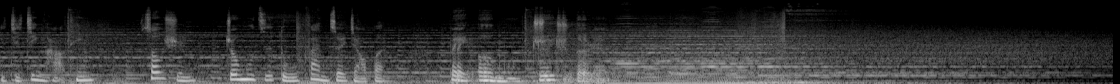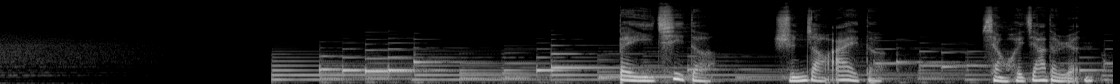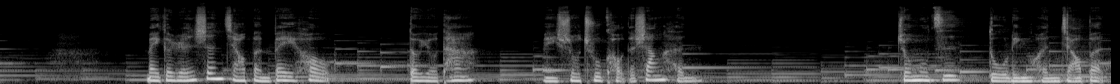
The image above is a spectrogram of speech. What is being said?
以及静好听，搜寻。周慕之读犯罪脚本，被恶魔追逐的人。被遗弃的，寻找爱的，想回家的人。每个人生脚本背后，都有他没说出口的伤痕。周慕姿。读灵魂脚本。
